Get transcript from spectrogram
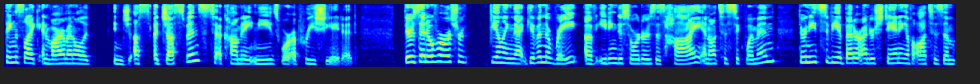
Things like environmental adjustments to accommodate needs were appreciated. There's an overarching feeling that given the rate of eating disorders is high in autistic women, there needs to be a better understanding of autism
